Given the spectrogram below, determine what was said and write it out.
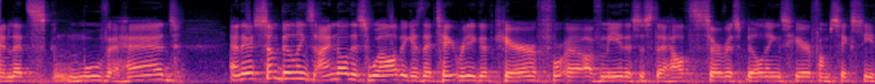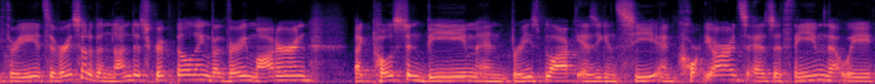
And let's move ahead. And there's some buildings I know this well because they take really good care for, uh, of me. This is the health service buildings here from '63. It's a very sort of a nondescript building, but very modern, like post and beam and breeze block, as you can see, and courtyards as a theme that we.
